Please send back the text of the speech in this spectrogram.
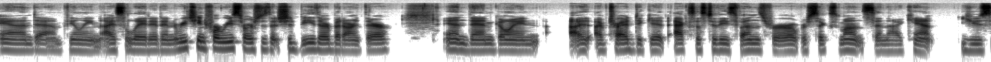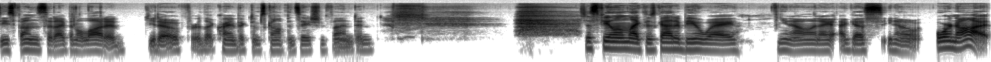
and um, feeling isolated and reaching for resources that should be there but aren't there, and then going. I, I've tried to get access to these funds for over six months, and I can't use these funds that I've been allotted, you know, for the Crime Victims Compensation Fund, and just feeling like there's got to be a way you know, and I, I, guess, you know, or not,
